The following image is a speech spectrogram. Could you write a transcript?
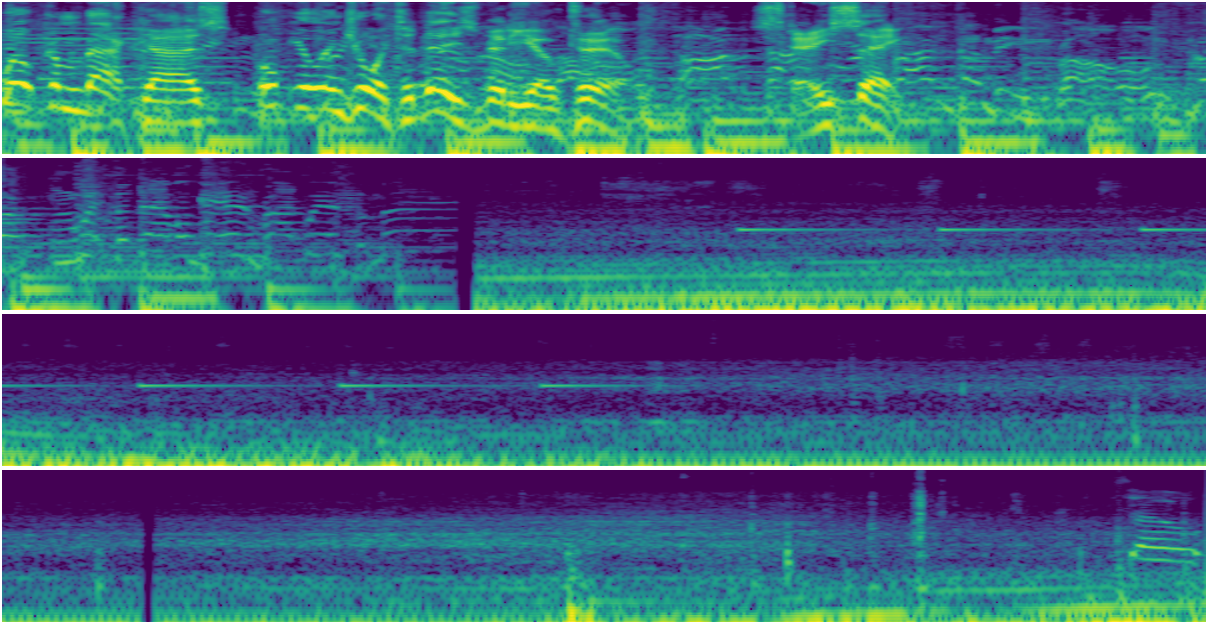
Welcome back, guys. Hope you'll enjoy today's video too. Stay safe. So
